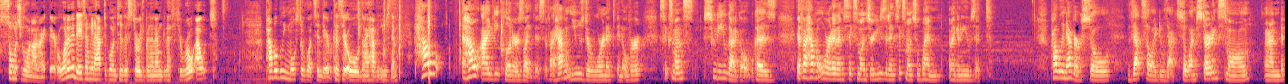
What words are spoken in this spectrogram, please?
So much going on right there. One of the days I'm going to have to go into this storage bin and I'm going to throw out probably most of what's in there because they're old and I haven't used them. How how I declutter is like this. If I haven't used or worn it in over six months, sweetie, you got to go because if I haven't worn it in six months or used it in six months, when am I to use it? Probably never. So that's how I do that. So I'm starting small and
